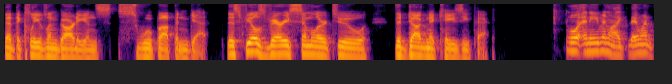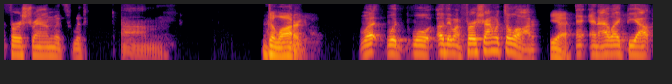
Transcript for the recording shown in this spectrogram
that the Cleveland Guardians swoop up and get. This feels very similar to the Doug Nikhazy pick. Well, and even like they went first round with with um DeLauter. What would well oh they went first round with DeLauter. Yeah. And, and I like the out.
